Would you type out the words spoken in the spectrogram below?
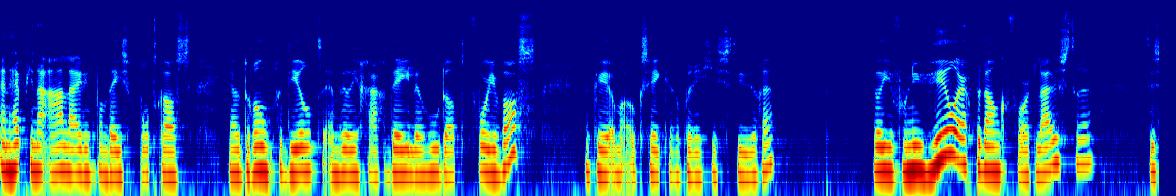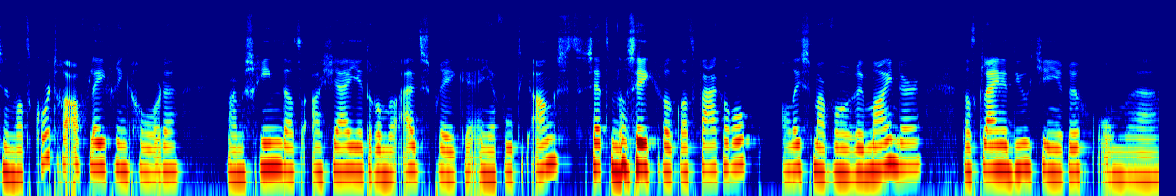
En heb je naar aanleiding van deze podcast jouw droom gedeeld en wil je graag delen hoe dat voor je was, dan kun je me ook zeker een berichtje sturen. Ik wil je voor nu heel erg bedanken voor het luisteren. Het is een wat kortere aflevering geworden, maar misschien dat als jij je droom wil uitspreken en jij voelt die angst, zet hem dan zeker ook wat vaker op. Al is het maar voor een reminder, dat kleine duwtje in je rug om, uh,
